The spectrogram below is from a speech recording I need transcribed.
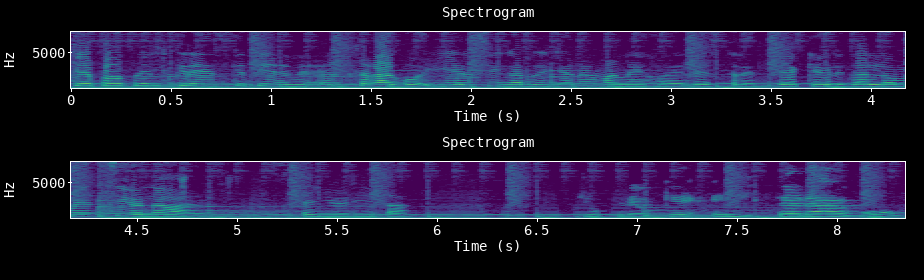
¿Qué papel crees que tienen el trago y el cigarrillo en el manejo del estrés? Ya que ahorita lo mencionabas, señorita. Yo creo que el trago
